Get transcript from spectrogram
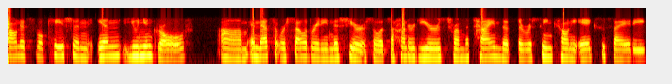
found its location in Union Grove, um, and that's what we're celebrating this year. So it's 100 years from the time that the Racine County Ag Society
